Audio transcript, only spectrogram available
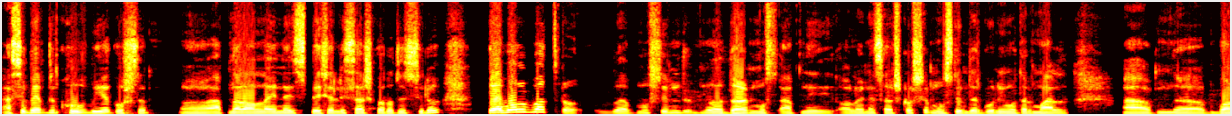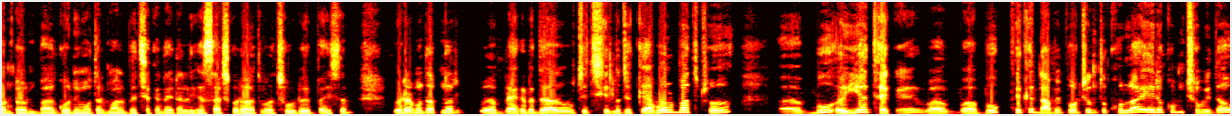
আসিফ ভাই আপনি খুব ইয়ে করছেন। আপনার অনলাইনে স্পেশালি সার্চ করা উচিত ছিল। কেবলমাত্র মুসলিম ধরেন আপনি অনলাইনে সার্চ করছেন মুসলিমদের গণিমতের মাল বন্টন বা গণিমতের মাল বেচে কেন এটা লিখে সার্চ করে হয়তো বা ছবিটাই পাইছেন। ওটার মধ্যে আপনার ব্র্যাকেটে দেওয়া উচিত ছিল যে কেবলমাত্র ইয়ে থেকে বুক থেকে নাভি পর্যন্ত খোলা এরকম ছবি দাও।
